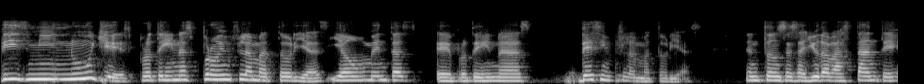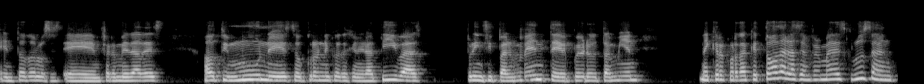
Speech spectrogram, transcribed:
disminuyes proteínas proinflamatorias y aumentas eh, proteínas desinflamatorias. Entonces ayuda bastante en todas las eh, enfermedades autoinmunes o crónico-degenerativas principalmente, pero también hay que recordar que todas las enfermedades cruzan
